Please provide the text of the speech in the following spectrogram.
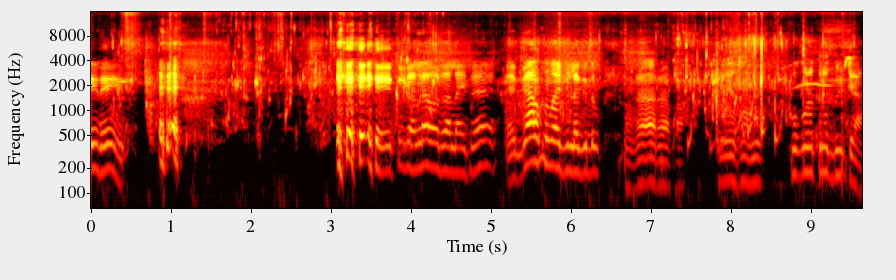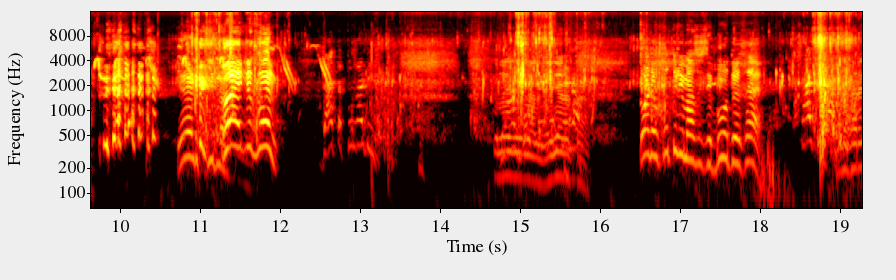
এই দেই এইটো নালে নালাইছে এগাল সোমাইছিলে কিন্তু পুকুরের তলে দুইটা ঐ, এইটো গ'ল তোরে মাছ আছে বহুত হয়েছে ওটা ধরে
